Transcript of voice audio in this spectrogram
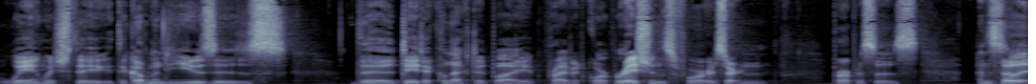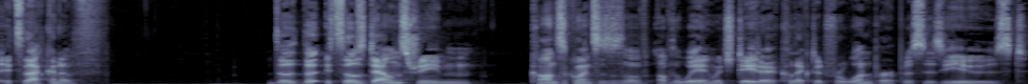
way in which the, the government uses the data collected by private corporations for certain purposes. And so it's that kind of the, the, it's those downstream consequences of, of the way in which data collected for one purpose is used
